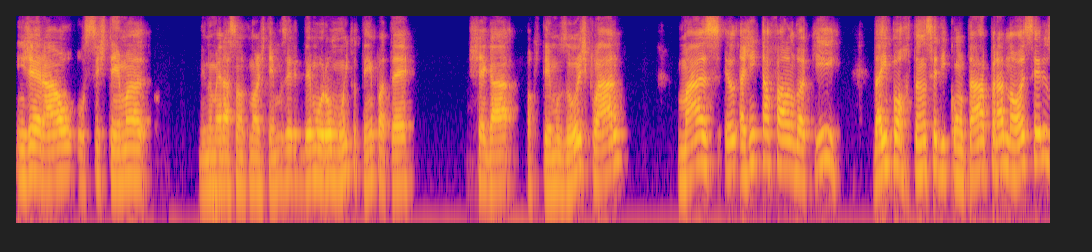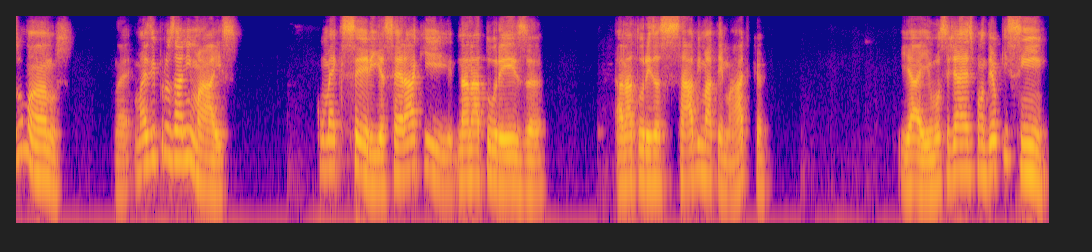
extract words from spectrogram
em geral, o sistema de numeração que nós temos, ele demorou muito tempo até chegar ao que temos hoje, claro. Mas eu, a gente está falando aqui da importância de contar para nós, seres humanos. Né? Mas e para os animais? Como é que seria? Será que na natureza a natureza sabe matemática? E aí você já respondeu que sim.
